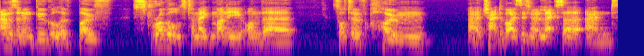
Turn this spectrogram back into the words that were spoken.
Amazon and Google have both struggled to make money on their sort of home uh, chat devices, you know, Alexa and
